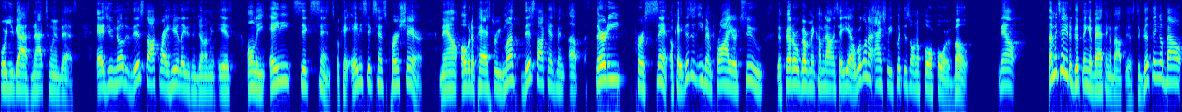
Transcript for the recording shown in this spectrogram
for you guys not to invest. As you know, this stock right here, ladies and gentlemen, is only 86 cents. Okay, 86 cents per share. Now, over the past three months, this stock has been up 30 percent. Okay, this is even prior to the federal government coming out and say, "Yeah, we're going to actually put this on the floor for a vote." Now, let me tell you the good thing and bad thing about this. The good thing about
